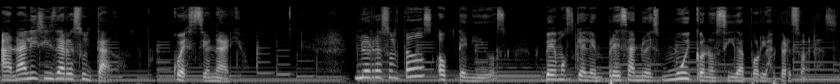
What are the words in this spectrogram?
Análisis de resultados. Cuestionario. Los resultados obtenidos vemos que la empresa no es muy conocida por las personas.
